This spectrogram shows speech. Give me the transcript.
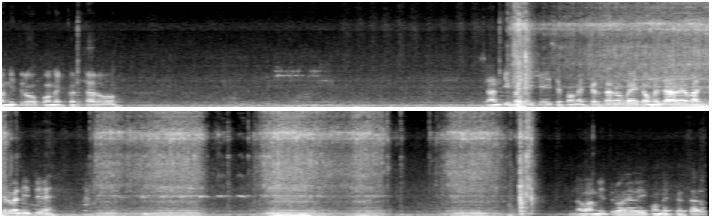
નવા મિત્રો કોમેન્ટ કરતા રહો. શાંતિભાઈ કહે છે કોમેન્ટ કરતા રહો ભાઈ, તો મજા આવે વાત કરવાની તે. નવા મિત્રો આવ્યા એ કોમેન્ટ કરતા રહો.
